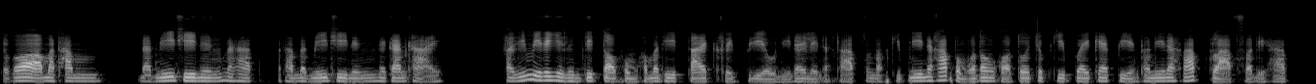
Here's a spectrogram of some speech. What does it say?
แล้วก็เอามาทำ แบบนี้ทีหนึ่งนะครับ มาทำแบบนี้ทีหนึ่งในการขายใครที่มีก็อย่าลืมติดต่อผมเข้ามาที่ใต้คลิปวิดีโอนี้ได้เลยนะครับสำหรับคลิปนี้นะครับ ผมก็ต้องขอตัวจบคลิปไว้แค่เพียงเท่านี้นะครับกราบสวัสดีครับ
